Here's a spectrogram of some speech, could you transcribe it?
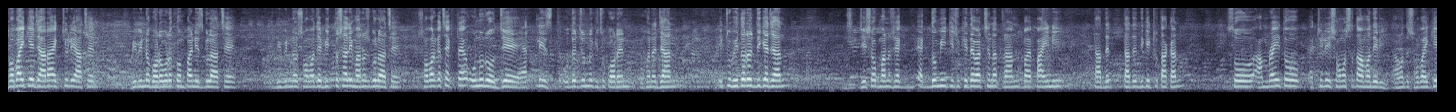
সবাইকে যারা অ্যাকচুয়ালি আছেন, বিভিন্ন বড় বড় কোম্পানিজগুলো আছে বিভিন্ন সমাজে বিত্তশালী মানুষগুলো আছে, সবার কাছে একটা অনুরোধ যে অ্যাটলিস্ট ওদের জন্য কিছু করেন, ওখানে যান, একটু ভিতরের দিকে যান। যেসব মানুষ এক, একদমই কিছু খেতে পারছে না, ত্রাণ পায়নি, তাদের তাদের দিকে একটু তাকান। সো আমরাই তো অ্যাকচুয়ালি সমস্যা তো আমাদেরই, আমাদের সবাইকে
